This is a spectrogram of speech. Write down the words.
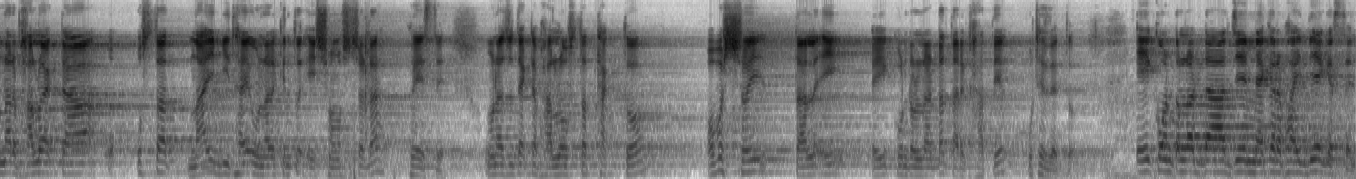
ওনার ভালো একটা ওস্তাদ নাই বিধায় ওনার কিন্তু এই সমস্যাটা হয়েছে। ওনার যদি একটা ভালো ওস্তাদ থাকতো, অবশ্যই তাহলে এই এই কন্ট্রোলারটা তার হাতে উঠে যেত। এই কন্ট্রোলারটা যে মেকার ভাই দিয়ে গেছেন,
